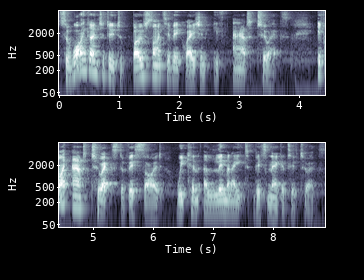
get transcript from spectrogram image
So what I'm going to do to both sides of the equation is add 2x. If I add 2x to this side, we can eliminate this negative 2x.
